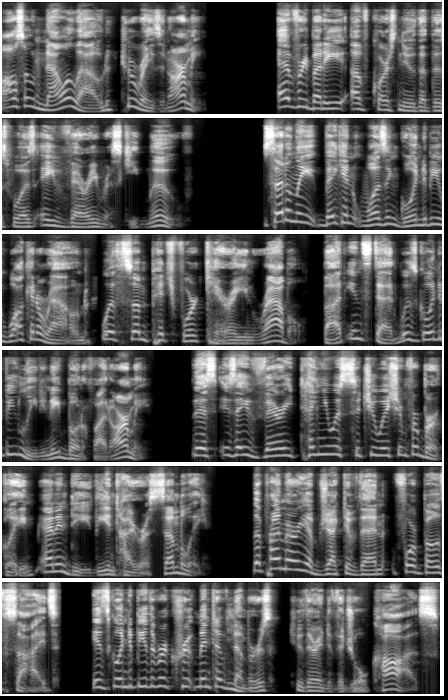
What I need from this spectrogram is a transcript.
also now allowed to raise an army. Everybody, of course, knew that this was a very risky move. Suddenly, Bacon wasn't going to be walking around with some pitchfork carrying rabble, but instead was going to be leading a bona fide army. This is a very tenuous situation for Berkeley, and indeed the entire assembly. The primary objective, then, for both sides is going to be the recruitment of numbers to their individual cause.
